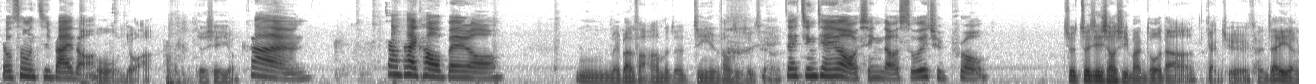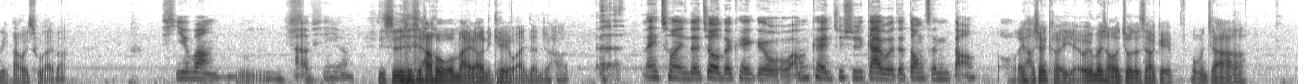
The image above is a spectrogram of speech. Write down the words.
有这么鸡掰的哦？哦、嗯，有啊，有些有。看，这样太靠背了。嗯，没办法，他们的经营方式就这样。在今天又有新的 Switch Pro，就最近消息蛮多的、啊，感觉可能在一两个礼拜会出来吧。希望，嗯，好希望。你是想我买，然后你可以玩，这样就好。呃，没错，你的旧的可以给我玩，我可以继续盖我的动森岛。哦，哎、欸，好像可以。我原本想说旧的是要给我们家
